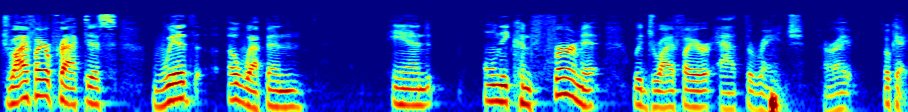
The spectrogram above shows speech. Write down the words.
dry fire practice with a weapon and only confirm it with dry fire at the range. All right. Okay.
